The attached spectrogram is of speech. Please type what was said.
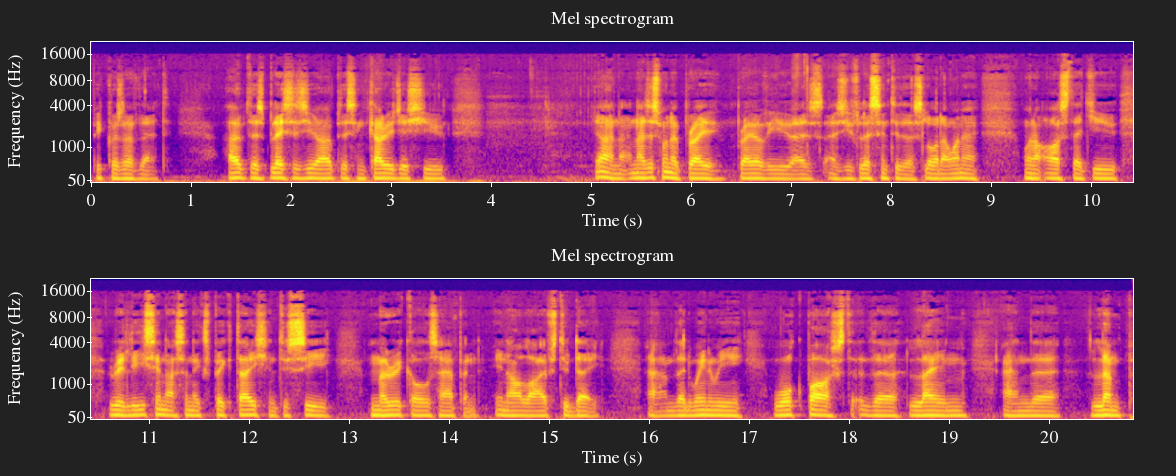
because of that. I hope this blesses you. I hope this encourages you. Yeah, and, and I just want to pray pray over you as as you've listened to this, Lord. I want to want to ask that you release in us an expectation to see miracles happen in our lives today. Um, that when we walk past the lame and the limp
